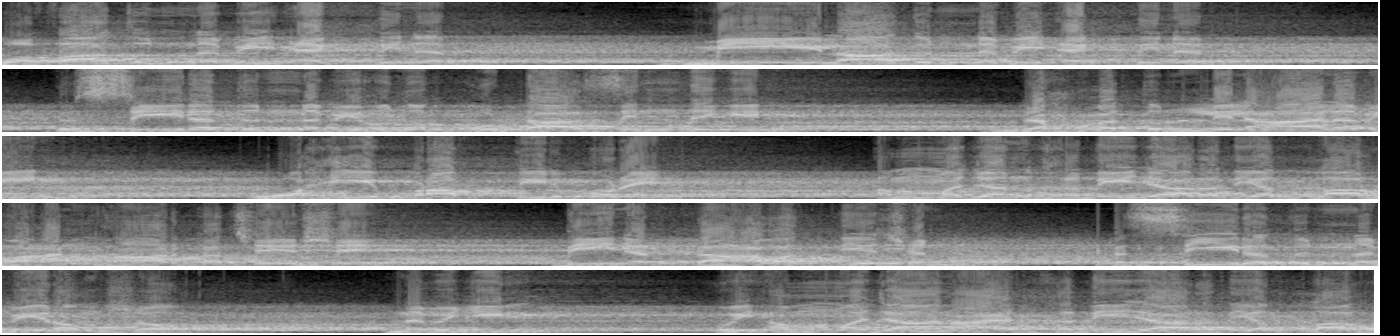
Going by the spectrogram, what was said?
ওয়াফাতুন নবী একদিনের, মিলাদুন নবী একদিনের সিরাতুন নবী হলো গোটা জিন্দেগির রহমতুল্লিল আলমিন, ওয়াহি প্রাপ্তির পরে আম্মাজান খাদিজা রাদিয়াল্লাহু আনহার কাছে এসে দ্বীনের দাওয়াত দিয়েছেন। এটা সিরাতুন নবীর অংশ। নবীজির ওই আম্মাজান আয়াত খাদিজা রাদিয়াল্লাহু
